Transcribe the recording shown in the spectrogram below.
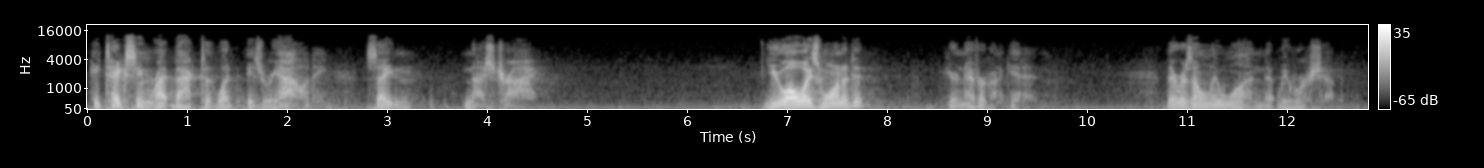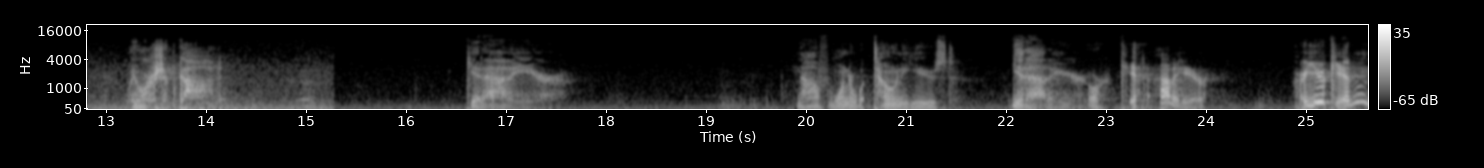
He takes him right back to what is reality. Satan, nice try. You always wanted it, you're never going to get it. There is only one that we worship. We worship God. Get out of here. Now I wonder what tone he used. Get out of here. Or get out of here. Are you kidding?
